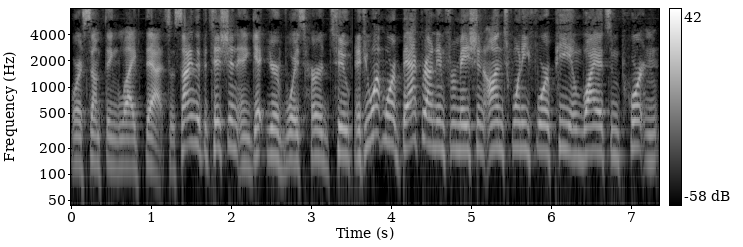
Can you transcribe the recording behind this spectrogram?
or something like that. So sign the petition and get your voice heard too. And if you want more background information on 24P and why it's important,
